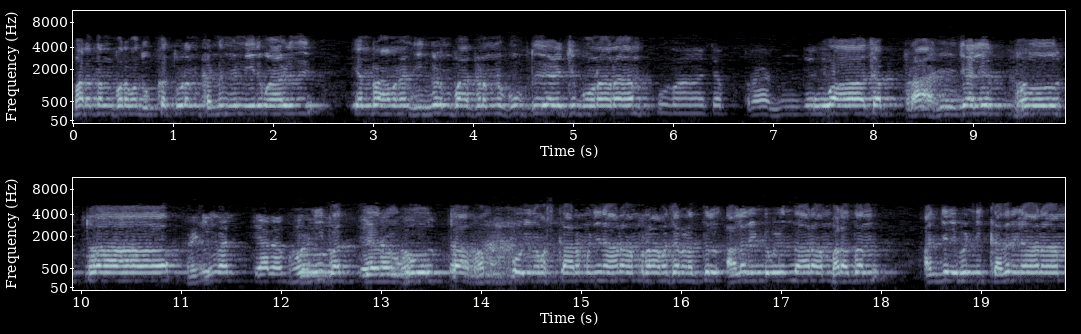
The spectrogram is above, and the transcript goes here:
பரதன் பரம துக்கத்துடன் கண்ணு கண்ணீரும் ஆழுது. என்று அவனை நீங்களும் பார்க்கணும்னு கூப்பிட்டு அழைச்சு போனானாம் போய் நமஸ்காரம் பண்ணினாராம். ராமச்சரணத்தில் அலரிண்டு விழுந்தாராம் பரதன். அஞ்சலி பண்ணி கதறினானாம்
